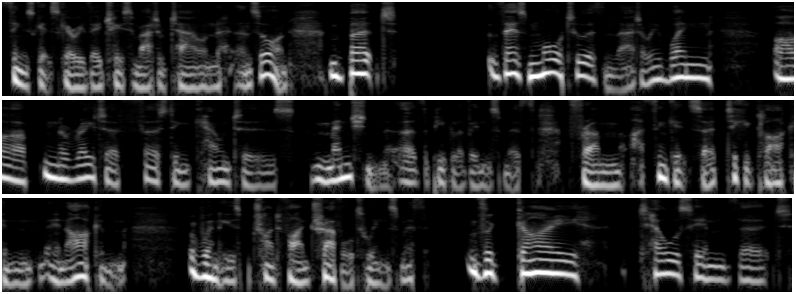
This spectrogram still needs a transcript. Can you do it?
things get scary, they chase him out of town, and so on. But there's more to it than that. I mean, when our narrator first encounters mention of the people of Innsmouth from, I think it's uh, Ticket Clark in, in Arkham, when he's trying to find travel to Innsmouth. The guy tells him that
